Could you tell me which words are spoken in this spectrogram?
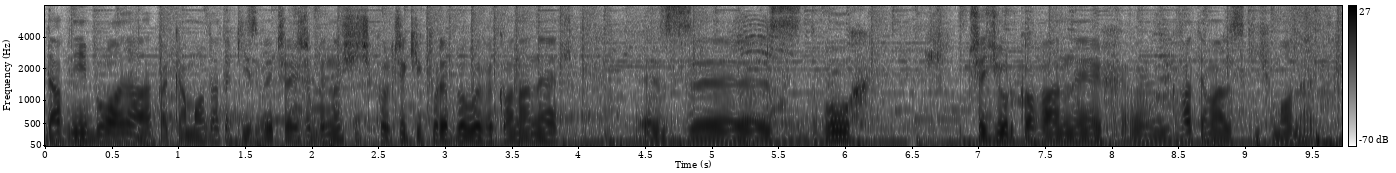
Dawniej była taka moda, taki zwyczaj, żeby nosić kolczyki, które były wykonane z, z dwóch przedziurkowanych e, gwatemalskich monet.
